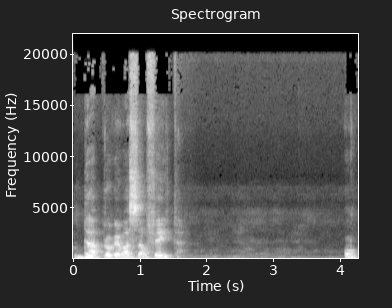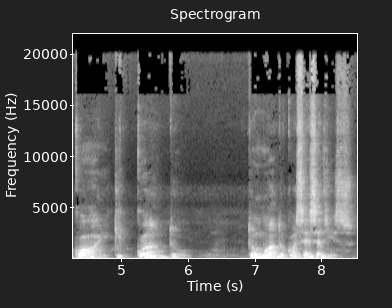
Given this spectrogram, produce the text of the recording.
da programação feita. Ocorre que quando, tomando consciência disso,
